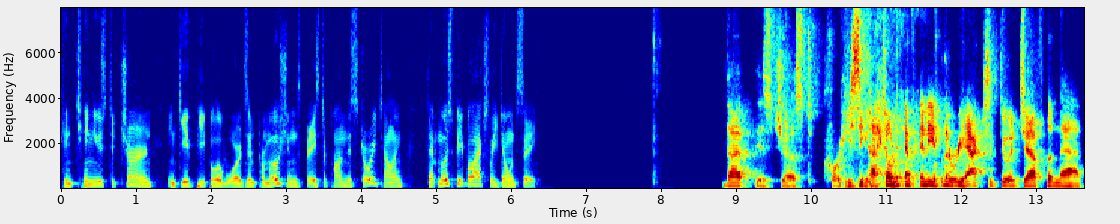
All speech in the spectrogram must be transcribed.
continues to churn and give people awards and promotions based upon this storytelling that most people actually don't see. That is just crazy. I don't have any other reaction to it, Jeff, than that.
